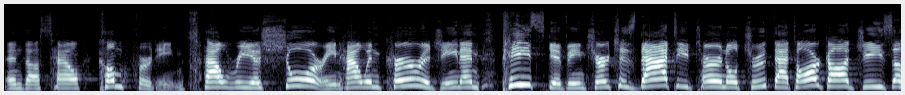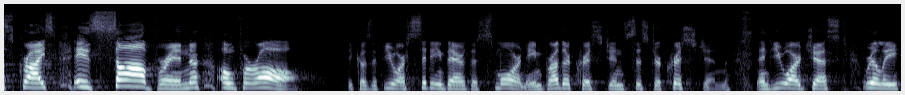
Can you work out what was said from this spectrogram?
And thus, how comforting, how reassuring, how encouraging, and peace giving, church, is that eternal truth that our God Jesus Christ is sovereign over all. Because if you are sitting there this morning, brother Christian, sister Christian, and you are just really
